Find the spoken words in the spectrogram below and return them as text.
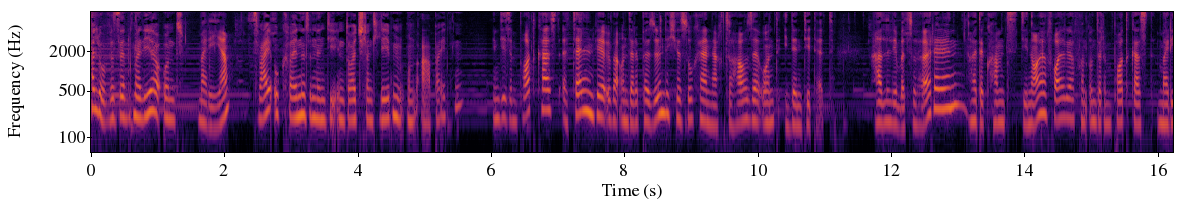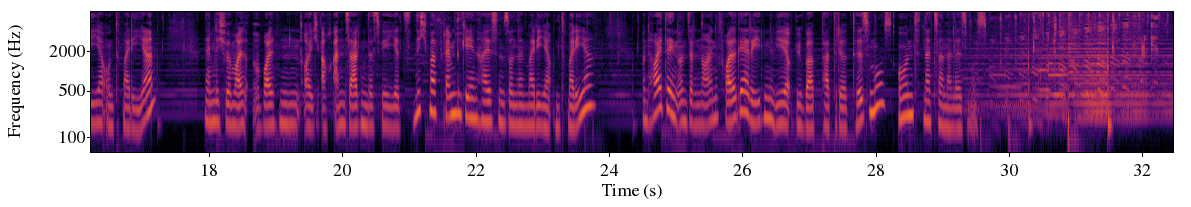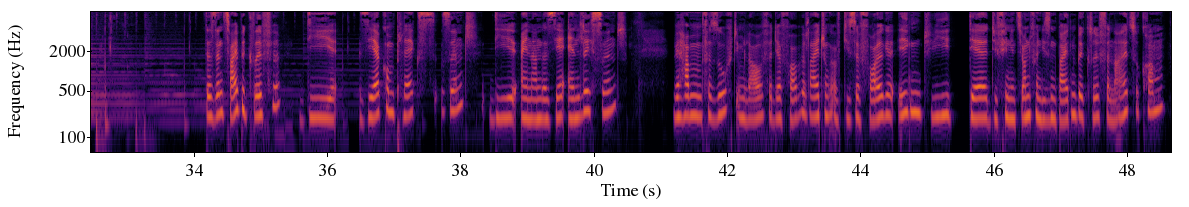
Hallo, wir sind Maria und Maria. zwei Ukrainerinnen, die in Deutschland leben und arbeiten. In diesem Podcast erzählen wir über unsere persönliche Suche nach Zuhause und Identität. Hallo liebe Zuhörerin, heute kommt die neue Folge von unserem Podcast Maria und Maria. Nämlich wir mal wollten euch auch ansagen, dass wir jetzt nicht mehr Fremdgehen heißen, sondern Maria und Maria. Und heute in unserer neuen Folge reden wir über Patriotismus und Nationalismus. Das sind zwei Begriffe, die sehr komplex sind, die einander sehr ähnlich sind. Wir haben versucht, im Laufe der Vorbereitung auf diese Folge irgendwie der Definition von diesen beiden Begriffen nahezukommen.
